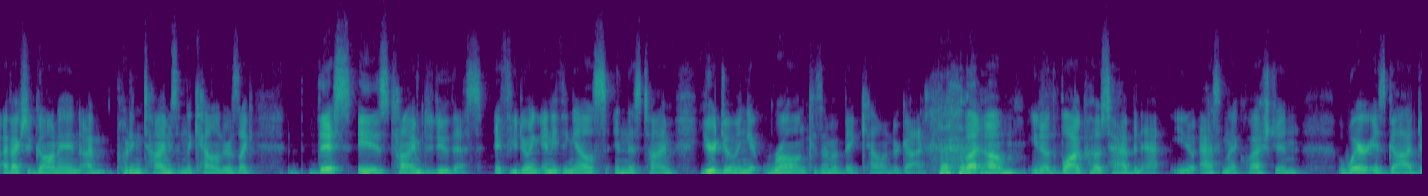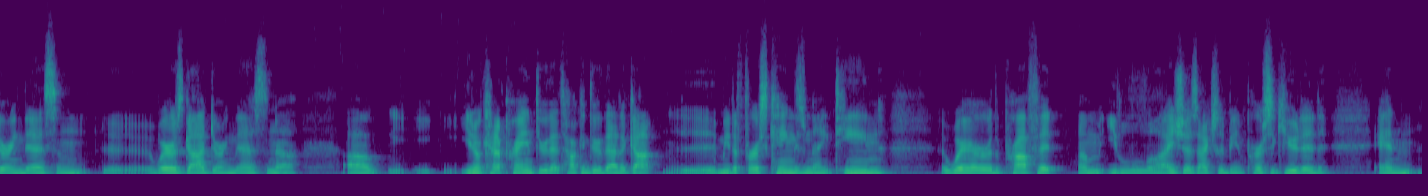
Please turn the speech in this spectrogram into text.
I've actually gone in. I'm putting times in the calendar. It's like, this is time to do this. If you're doing anything else in this time, you're doing it wrong. Because I'm a big calendar guy. but um, you know, the blog posts have been, at, you know, asking that question: Where is God during this? And uh, where is God during this? And uh, uh, you know, kind of praying through that, talking through that. It got uh, me to First Kings 19 where the prophet um, Elijah is actually being persecuted, and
